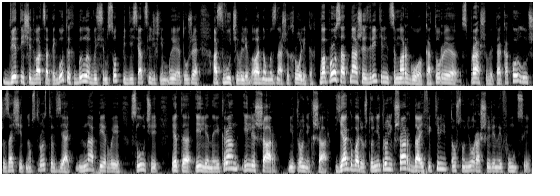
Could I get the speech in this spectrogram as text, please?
2020 год их было 850 с лишним. Мы это уже озвучивали в одном из наших роликов. Вопрос от нашей зрительницы Марго, которая спрашивает, а какое лучше защитное устройство взять? На первый случай это или на экран, или шар, нейтроник шар. Я говорю, что нейтроник шар, да, эффективнее, потому что у него расширенные функции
